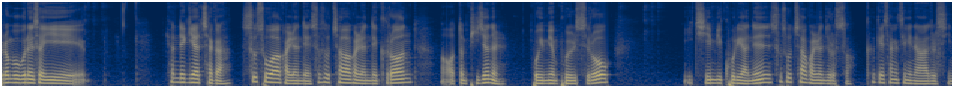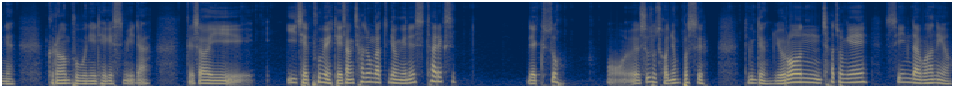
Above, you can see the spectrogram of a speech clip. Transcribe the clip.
그런 부분에서 이 현대기아차가 수소와 관련된 수소차와 관련된 그런 어, 어떤 비전을 보이면 보일수록 이 GMB 코리아는 수소차 관련주로서 크게 상승이 나와줄 수 있는 그런 부분이 되겠습니다. 그래서 이, 이 제품의 대상 차종 같은 경우에는 스타렉스 넥소 어, 수소 전용 버스 등등 이런 차종에 쓰인다고 하네요.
